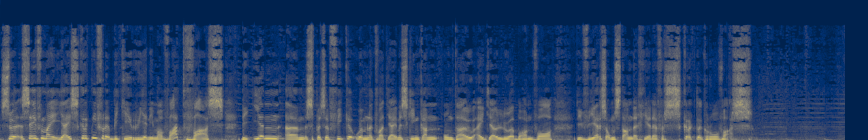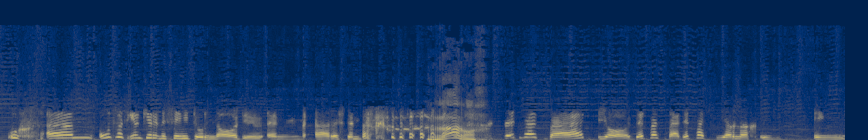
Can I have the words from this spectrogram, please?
So sê vir my, jy skrik nie vir 'n bietjie reën nie, maar wat was die een ehm um, spesifieke oomblik wat jy miskien kan onthou uit jou loopbaan waar die weeromstandighede verskriklik rof was? Oek, ehm um, ons was een keer in 'n semi-tornado in uh, Rustenburg. Rarig. dit was bad. Ja, dit was bad. Dit was heerlik en en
